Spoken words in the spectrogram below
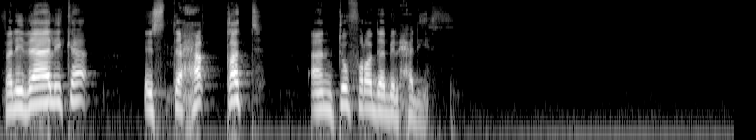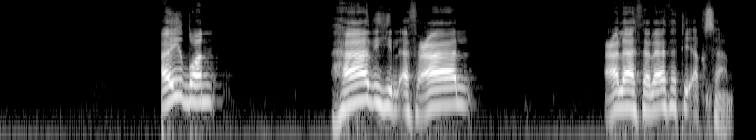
فلذلك استحقت أن تفرد بالحديث. أيضا هذه الأفعال على ثلاثة أقسام.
